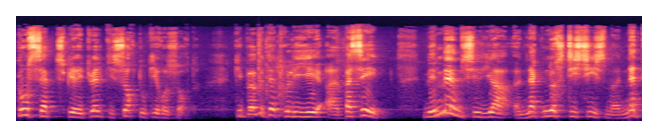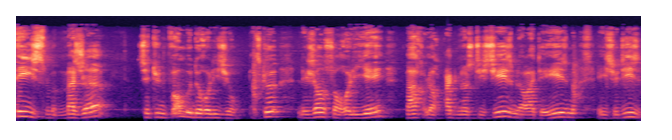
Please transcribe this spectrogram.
concepts spirituels qui sortent ou qui ressortent qui peuvent être liés à un passé, mais même s'il y a un agnosticisme, un athéisme majeur, c'est une forme de religion, parce que les gens sont reliés par leur agnosticisme, leur athéisme, et ils se disent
